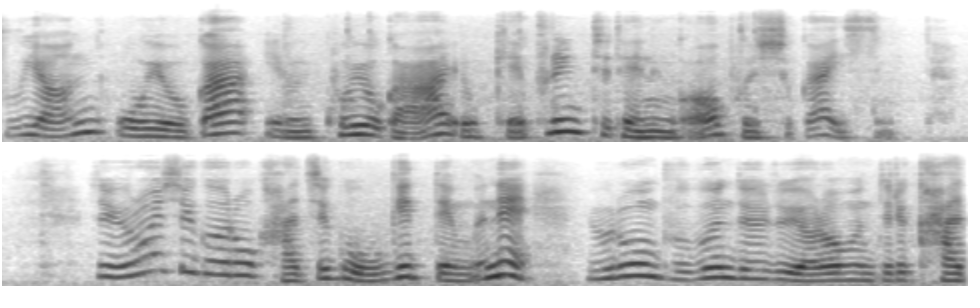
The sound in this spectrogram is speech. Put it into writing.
구연 오요가 이런 고요가 이렇게 프린트 되는 거 볼 수가 있습니다. 이런 식으로 가지고 오기 때문에 이런 부분들도 여러분들이 가,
